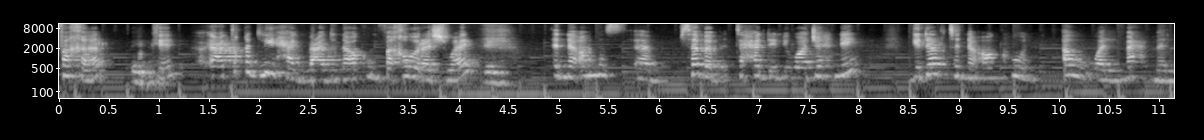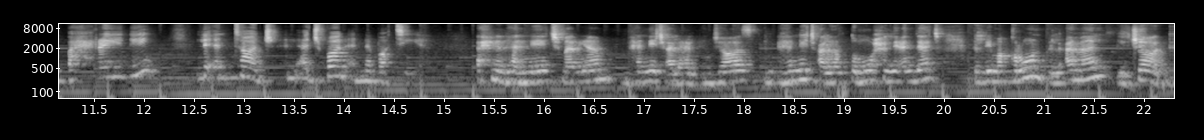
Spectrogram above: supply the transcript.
فخر. أوكي أعتقد لي حق بعد إن أكون فخورة شوي إيه. إن أنا س- آه، بسبب التحدي اللي واجهني قدرت إن أكون أول معمل بحريني لإنتاج الاجبان النباتية إحنا نهنيك مريم نهنيك على هالإنجاز نهنيك على هالطموح اللي عندك اللي مقرون بالعمل الجاد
